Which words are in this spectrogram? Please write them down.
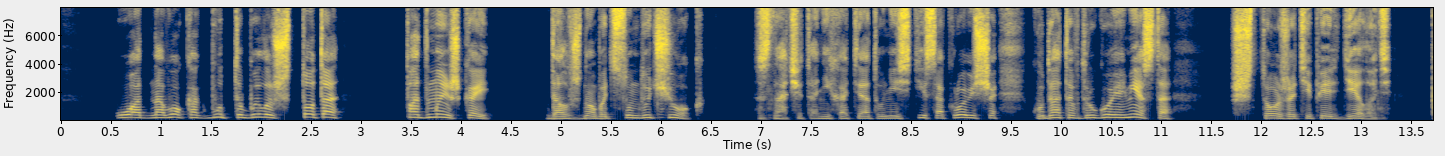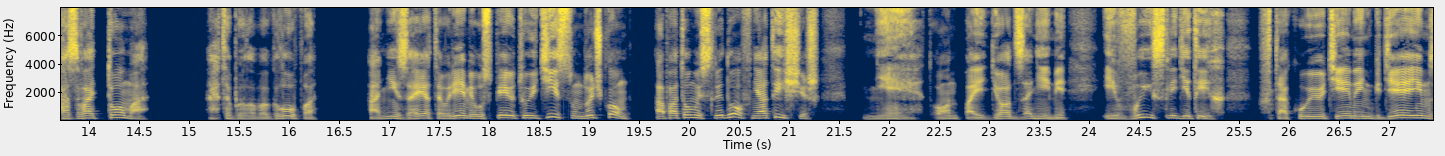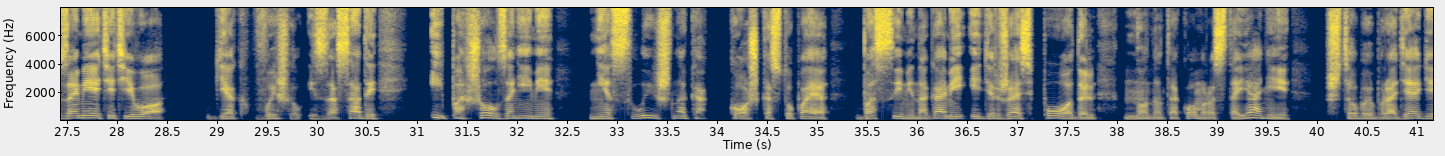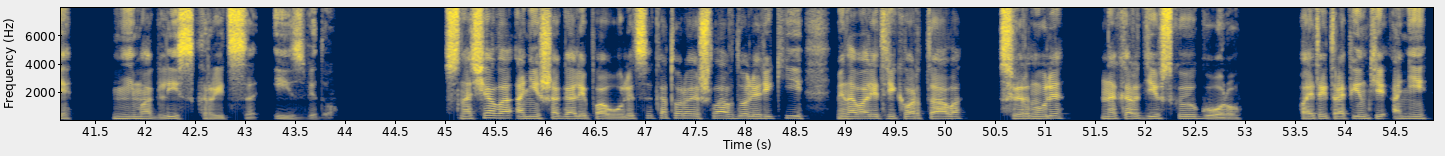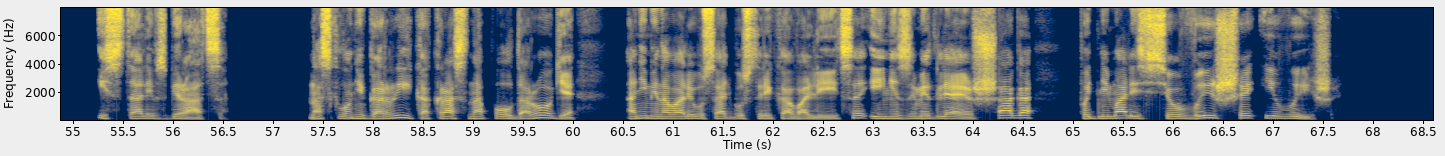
У одного как будто было что-то под мышкой. Должно быть сундучок. Значит, они хотят унести сокровища куда-то в другое место. Что же теперь делать? Позвать Тома? Это было бы глупо. Они за это время успеют уйти с сундучком, а потом и следов не отыщешь. Нет, он пойдет за ними и выследит их. В такую темень где им заметить его? Гек вышел из засады и пошел за ними, неслышно, как кошка, ступая босыми ногами и держась подаль, но на таком расстоянии, чтобы бродяги не могли скрыться из виду. Сначала они шагали по улице, которая шла вдоль реки, миновали три квартала, свернули на Кардивскую гору. По этой тропинке они и стали взбираться. На склоне горы, как раз на полдороге, они миновали усадьбу старика Валийца и, не замедляя шага, поднимались все выше и выше.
